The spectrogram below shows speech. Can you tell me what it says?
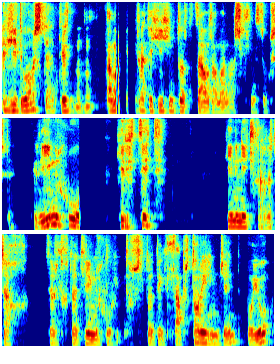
хийдэг байгаа шүү дээ. Тэр амоны нитратыг хийхин тулд заавал амоно ашиглана гэсэн үг шүү дээ. Тэр иймэрхүү хэрэгцээт химийн нэгдэл гаргаж авах зорилготой тиймэрхүү туршилтуудыг лабораторийн хэмжээнд буюу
